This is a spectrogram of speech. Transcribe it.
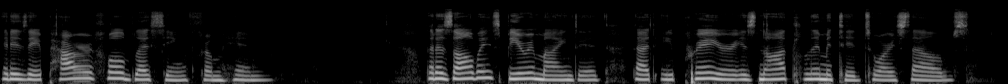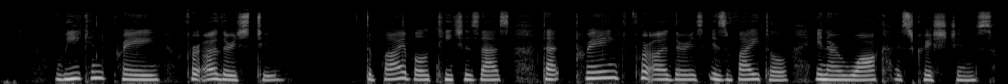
It is a powerful blessing from Him. Let us always be reminded that a prayer is not limited to ourselves. We can pray for others too. The Bible teaches us that praying for others is vital in our walk as Christians.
